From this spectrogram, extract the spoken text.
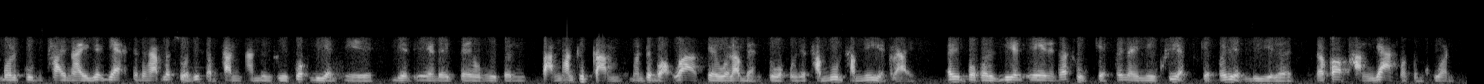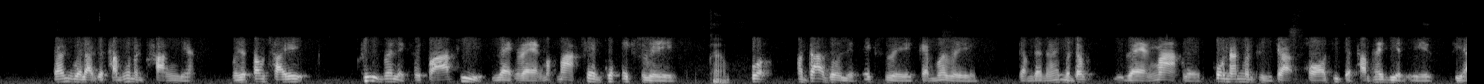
โมเลกุลภายในเยอะแยะใช่ไหมครับ และส่วนที่สำคัญอันหนึ่งคือพวก DNA DNA ในเซลล์คือเป็นสารพันธุกรรม มันจะบอกว่าเซลล์เวลาแบ่งตัวควรจะทำนู่นทำนี่อย่างไร ไอ้ปกติ DNA เนี่ยก็ถูกเก็บไว้ในนิวเคลียสเก็บไว้อย่างดีเลย แล้วก็พังยากพอสมควรดังนั้นเวลาจะทำให้มันพังเนี่ย มันจะต้องใช้คลื่นแม่เหล็กไฟฟ้าที่แรงแรงมาก ๆ เช่นพวกเอ็กซเรย์ครับพวกอัลตราไวโอเลตเอ็กซเรย์ gamma ray จำได้ไหมมันต้องแรงมากเลย พวกนั้นมันถึงจะพอที่จะทำให้ DNA เสีย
